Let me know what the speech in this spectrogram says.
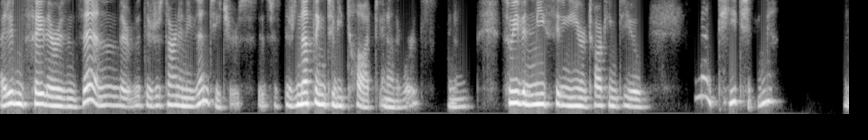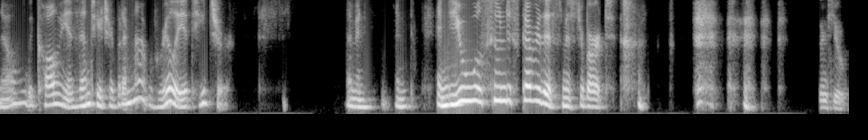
I didn't say there isn't Zen, there, but there just aren't any Zen teachers. It's just, there's nothing to be taught, in other words, you know. So even me sitting here talking to you, I'm not teaching. You know, we call me a Zen teacher, but I'm not really a teacher. I mean, and and you will soon discover this, Mr. Bart. thank you.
